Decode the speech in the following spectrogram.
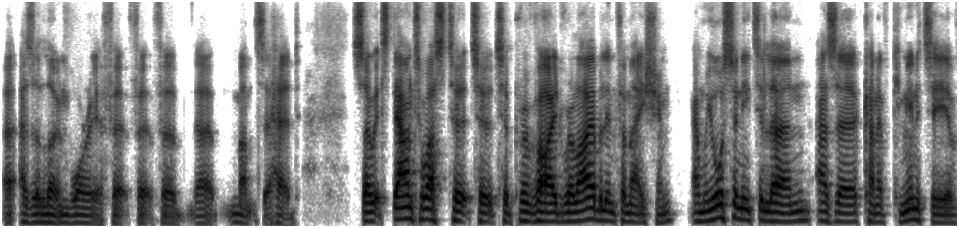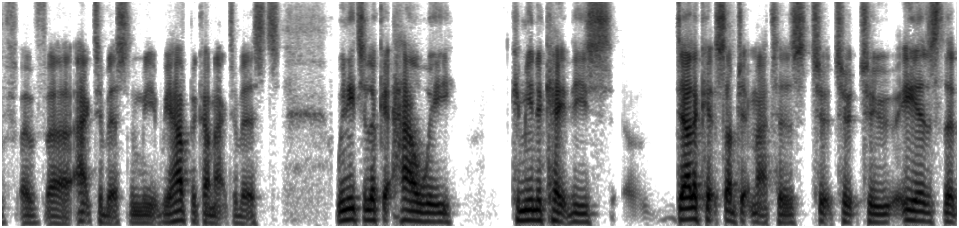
uh, as a lone warrior for for, for uh, months ahead. So it's down to us to, to, to provide reliable information, and we also need to learn as a kind of community of of uh, activists, and we we have become activists. We need to look at how we communicate these delicate subject matters to to to ears that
